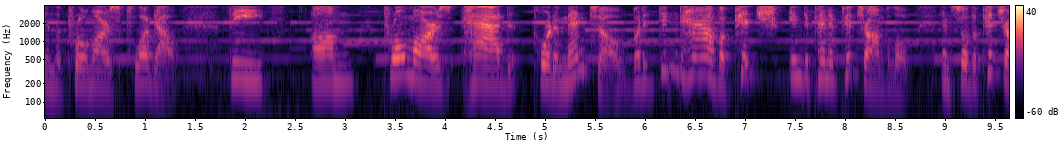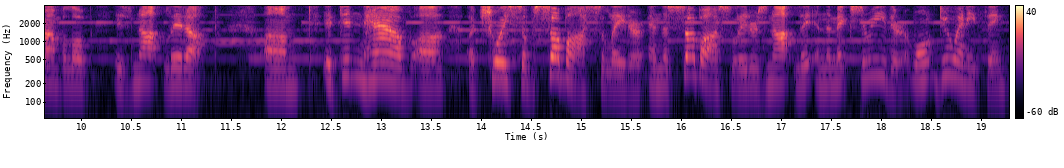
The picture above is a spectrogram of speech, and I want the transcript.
in the ProMars plug-out. The um, ProMars had portamento, but it didn't have a pitch, independent pitch envelope, and so the pitch envelope is not lit up. Um, it didn't have uh, a choice of sub oscillator, and the sub oscillator is not lit in the mixer either. It won't do anything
